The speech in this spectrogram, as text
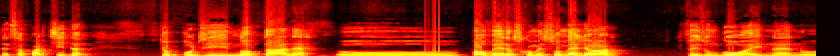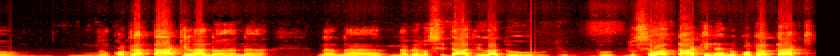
dessa partida que eu pude notar, né? O Palmeiras começou melhor, fez um gol aí, né, no, no contra-ataque, lá na, na, na- na- velocidade lá do, do, do- seu ataque, né, no contra-ataque.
